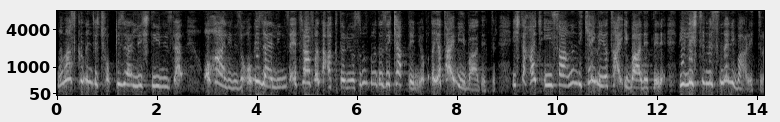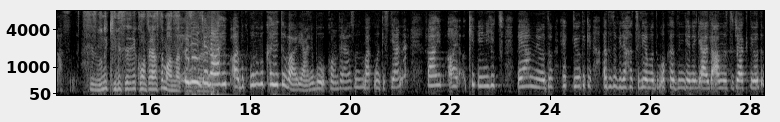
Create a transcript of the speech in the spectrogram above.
Namaz kılınca çok güzelleştiğinizden o halinizi, o güzelliğinizi etrafa da aktarıyorsunuz. Buna da zekat deniyor. Bu da yatay bir ibadettir. İşte hac İsa'nın dikey ve yatay ibadetleri birleştirmesinden ibarettir aslında. Siz bunu kilisede bir konferansta mı anlattınız? Ölünce rahip, ay, bu- kayıtı var yani bu konferansın bakmak isteyenler. Rahip ay, ki beni hiç beğenmiyordu. Hep diyordu ki adını bile hatırlayamadım o kadın gene geldi anlatacak diyordu.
